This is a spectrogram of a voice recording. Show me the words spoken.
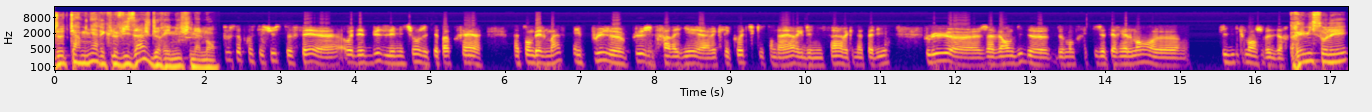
de terminer avec le visage de Rémi finalement. Tout ce processus se fait euh, au début de l'émission, j'étais pas prêt à tomber le masque. Et plus je, plus j'ai travaillé avec les coachs qui sont derrière, avec Jennifer, avec Nathalie, plus euh, j'avais envie de, de, montrer qui j'étais réellement. Physiquement, je veux dire. Rémi Solé,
